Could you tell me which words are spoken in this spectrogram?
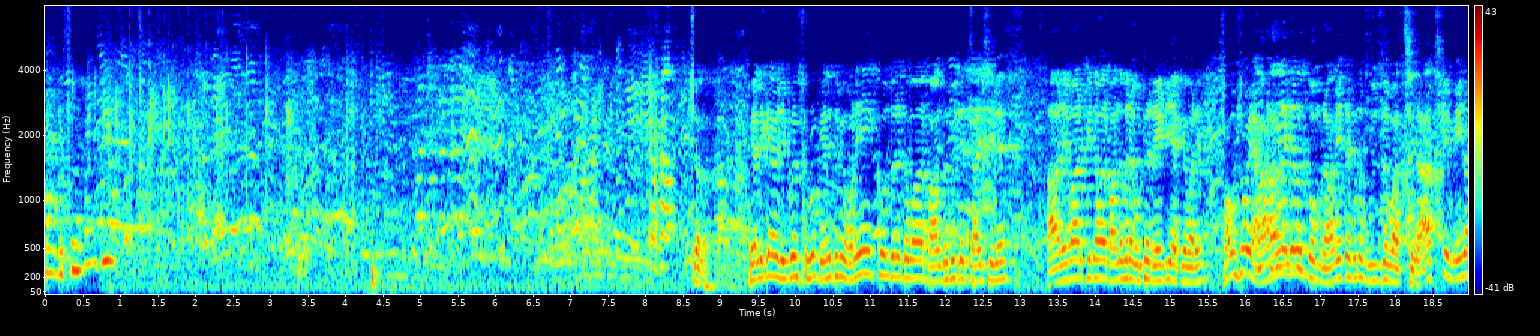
Thank you so much thank you চলো। পেলিকে আমি রিকোয়েস্ট করব। পেলি তুমি অনেকক্ষণ ধরে তোমার বান্ধবীদের চাইছিলে। আর এবার কিন্তু আমার বান্ধবীরা উঠে রেডি একেবারে। সবসময় আড়ালে কেন তোমরা? আমি এটা কোনো বুঝতে পারছি না। আজকে মেয়েরা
